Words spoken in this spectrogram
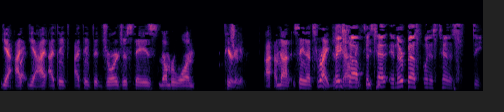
Yeah, I right. yeah I, I think I think that Georgia stays number one Period. Sure. I, am not saying that's right. Just Based off the ten, and their best win is Tennessee.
